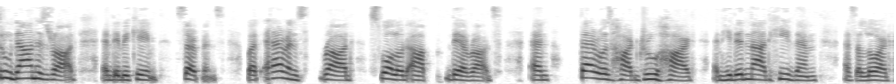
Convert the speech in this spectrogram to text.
threw down his rod, and they became serpents. But Aaron's rod swallowed up their rods. And Pharaoh's heart grew hard, and he did not heed them as the Lord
